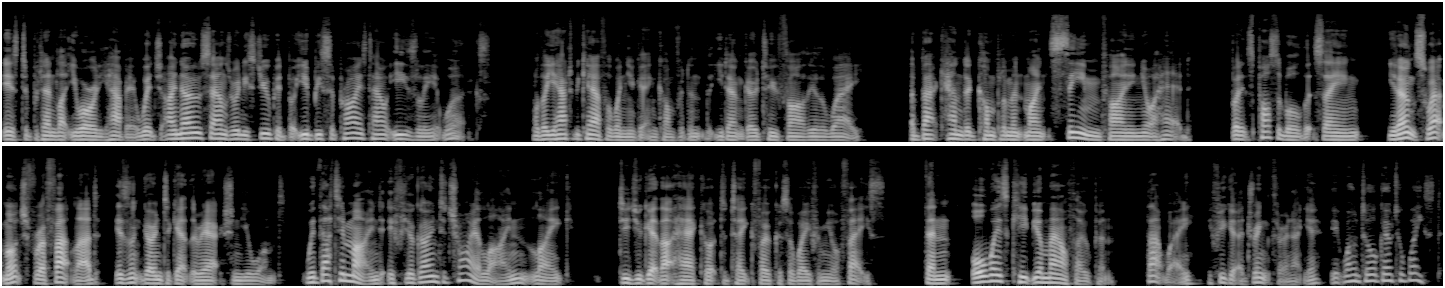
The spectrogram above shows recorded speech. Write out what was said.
is to pretend like you already have it, which I know sounds really stupid, but you'd be surprised how easily it works. Although you have to be careful when you're getting confident that you don't go too far the other way. A backhanded compliment might seem fine in your head, but it's possible that saying, you don't sweat much for a fat lad isn't going to get the reaction you want. With that in mind, if you're going to try a line like, Did you get that haircut to take focus away from your face? then always keep your mouth open. That way, if you get a drink thrown at you, it won't all go to waste.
